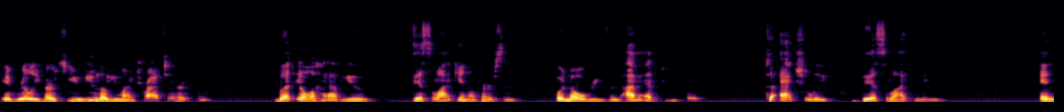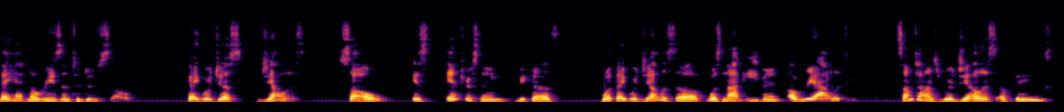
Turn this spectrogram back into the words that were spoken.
It really hurts you, even though you might try to hurt them. But it'll have you disliking a person for no reason. I've had people to actually dislike me, and they had no reason to do so. They were just jealous. So it's interesting because what they were jealous of was not even a reality. Sometimes we're jealous of things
